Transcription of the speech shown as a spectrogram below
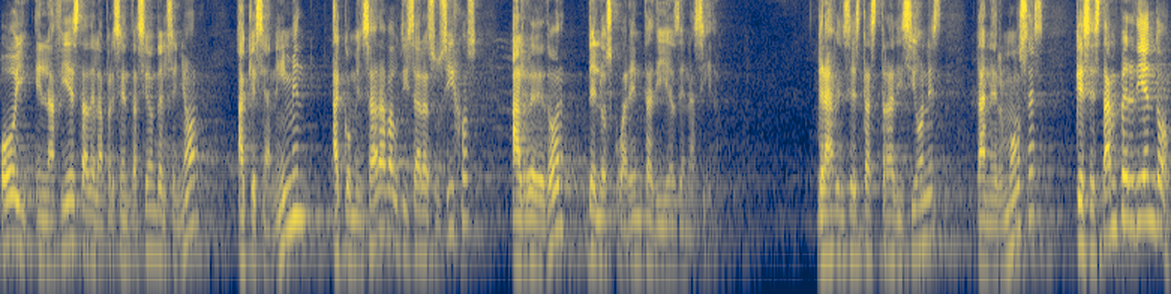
hoy en la fiesta de la presentación del Señor a que se animen a comenzar a bautizar a sus hijos alrededor de los 40 días de nacido. Grábense estas tradiciones tan hermosas que se están perdiendo,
